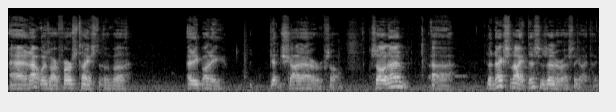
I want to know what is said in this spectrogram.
And that was our first taste of uh, anybody getting shot at or something. So then, uh, the next night, this is interesting, I think.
